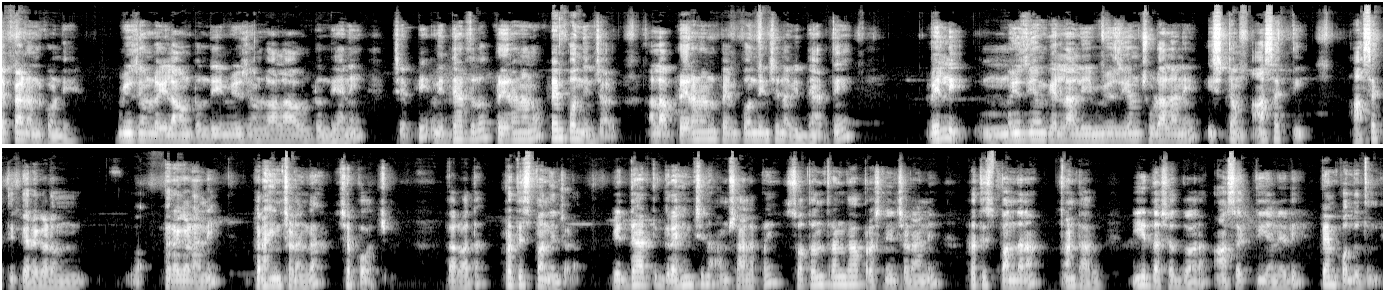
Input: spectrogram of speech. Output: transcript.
చెప్పాడనుకోండి. మ్యూజియంలో ఇలా ఉంటుంది మ్యూజియంలో అలా ఉంటుంది అని చెప్పి విద్యార్థులు ప్రేరణను పెంపొందించాడు. అలా ప్రేరణను పెంపొందించిన విద్యార్థి వెళ్ళి మ్యూజియంకి వెళ్ళాలి మ్యూజియం చూడాలని ఇష్టం ఆసక్తి ఆసక్తి పెరగడం పెరగడాన్ని గ్రహించడంగా చెప్పవచ్చు. తర్వాత ప్రతిస్పందించడం. విద్యార్థి గ్రహించిన అంశాలపై స్వతంత్రంగా ప్రశ్నించడాన్ని ప్రతిస్పందన అంటారు. ఈ దశ ద్వారా ఆసక్తి అనేది పెంపొందుతుంది.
